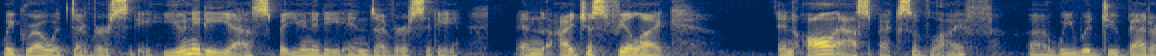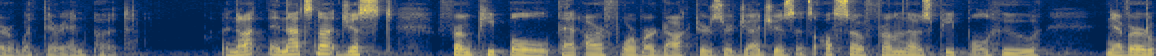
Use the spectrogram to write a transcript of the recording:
We grow with diversity. Unity, yes, but unity in diversity. And I just feel like in all aspects of life, uh, we would do better with their input. And not and that's not just from people that are former doctors or judges. It's also from those people who never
